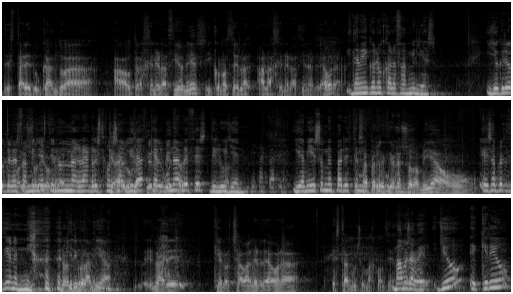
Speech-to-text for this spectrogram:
de estar educando a, otras generaciones y conoce a las generaciones de ahora. Y también conozco a las familias. Y yo creo que las familias tienen una gran responsabilidad que, algunas veces diluyen. Y a mí eso me parece ¿Esa percepción es solo mía o...? Esa percepción es mía. No, digo la mía, la de que los chavales de ahora están mucho más conscientes. Vamos a ver, yo eh, creo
